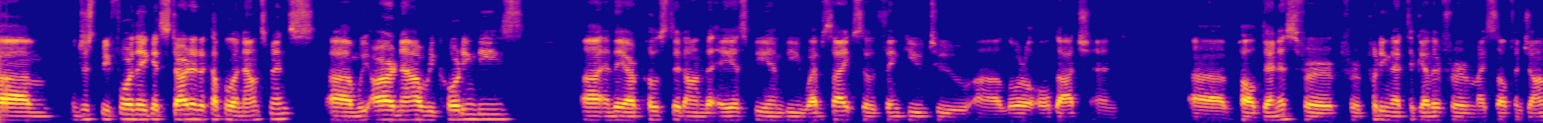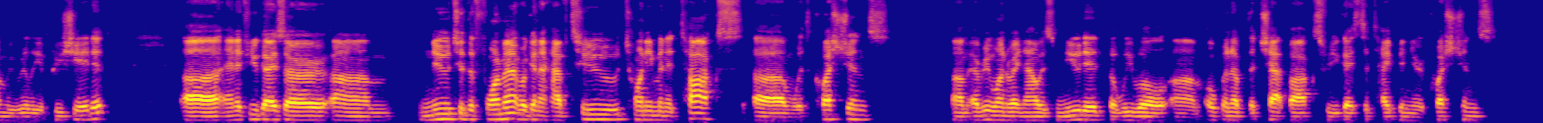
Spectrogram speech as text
Um, just before they get started, a couple announcements. Um, we are now recording these uh, and they are posted on the ASBMB website. So thank you to uh, Laurel Oldach and uh, Paul Dennis for, for putting that together for myself and John. We really appreciate it. Uh, and if you guys are um, new to the format, we're going to have two 20 minute talks um, with questions. Um, everyone right now is muted, but we will um, open up the chat box for you guys to type in your questions.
